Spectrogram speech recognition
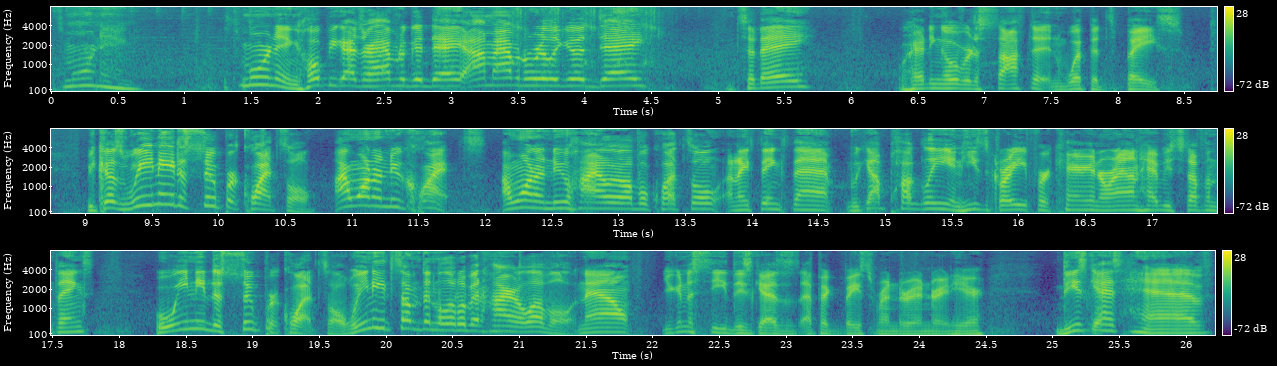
It's morning. It's morning. Hope you guys are having a good day. I'm having a really good day. And today, we're heading over to Softa and Whippit's base. Because we need a super Quetzal. I want a new Quetz. I want a new high level Quetzal. And I think that we got Pugly, and he's great for carrying around heavy stuff and things. But we need a super Quetzal. We need something a little bit higher level. Now, you're going to see these guys' epic base render in right here. These guys have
